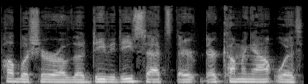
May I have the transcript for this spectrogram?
publisher of the DVD sets. They're they're coming out with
